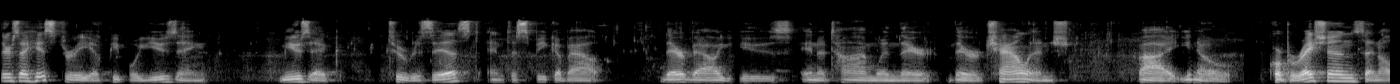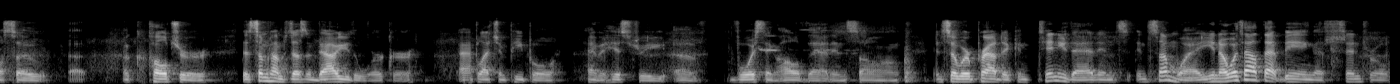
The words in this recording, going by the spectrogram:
there's a history of people using music to resist and to speak about their values in a time when they're they're challenged by you know corporations and also uh, a culture that sometimes doesn't value the worker appalachian people have a history of voicing all of that in song. And so we're proud to continue that in in some way, you know, without that being a central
